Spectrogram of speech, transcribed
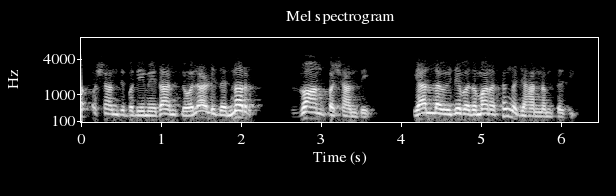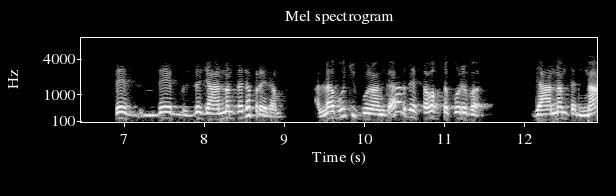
د شان دی په دې میدان کې ولاړ دی د نر ځوان په شان دی یا الله وی دې به زمانه څنګه جهنم ته ځي د د جهنم ته نه پرېدم الله وو چې ګناګار دې څو وخت پورې به جهنم ته نه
